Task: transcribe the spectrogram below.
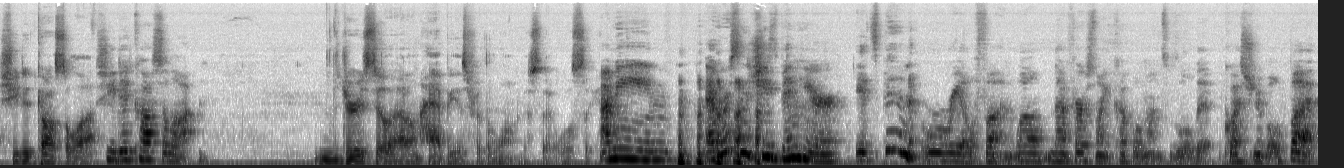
She did cost a lot. She did cost a lot. The jury's still out on happiest for the longest, though. We'll see. I mean, ever since she's been here, it's been real fun. Well, that first like couple of months was a little bit questionable, but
